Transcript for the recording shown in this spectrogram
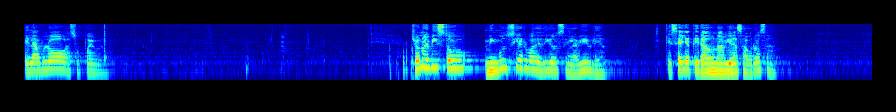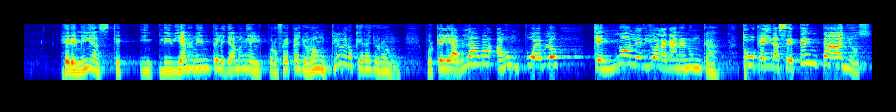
Él habló a su pueblo. Yo no he visto ningún siervo de Dios en la Biblia que se haya tirado una vida sabrosa. Jeremías, que livianamente le llaman el profeta llorón, claro que era llorón, porque le hablaba a un pueblo que no le dio la gana nunca. Tuvo que ir a 70 años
